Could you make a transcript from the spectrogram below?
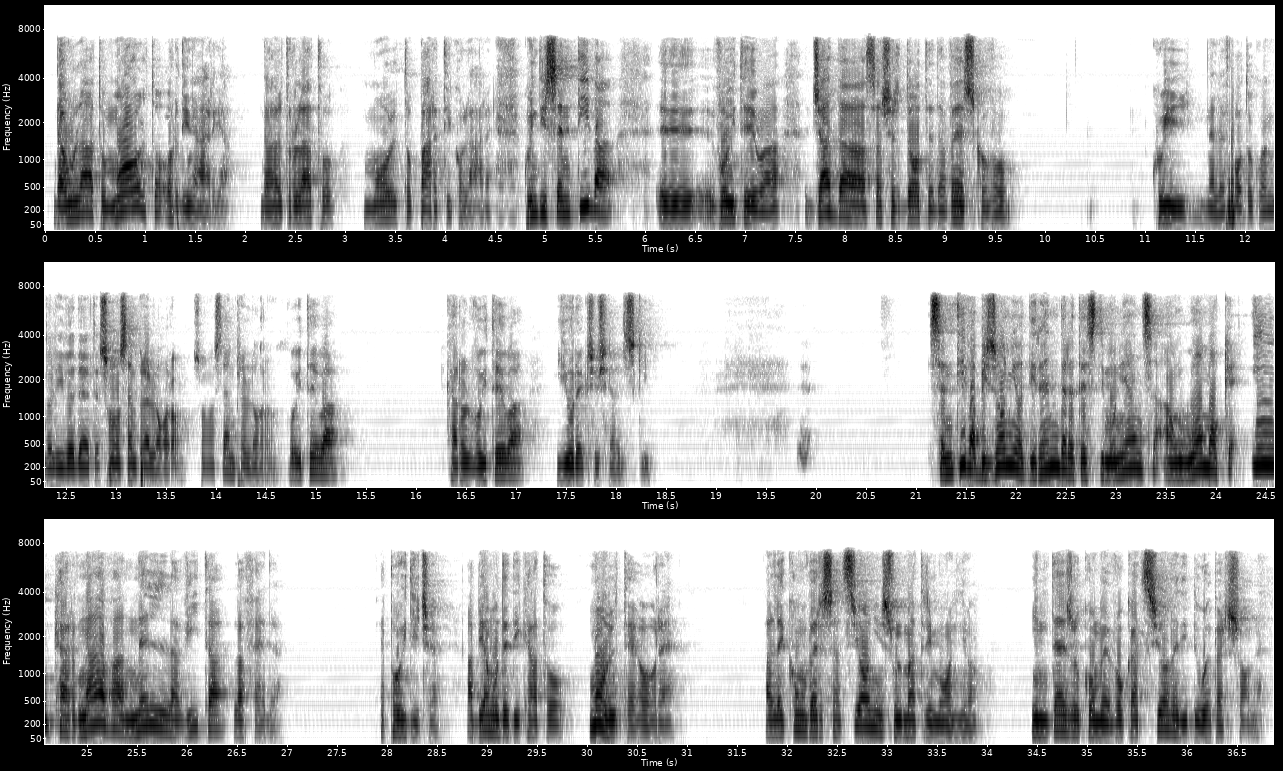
Da un lato molto ordinaria, dall'altro lato molto particolare. Quindi sentiva eh, Voiteva già da sacerdote, da vescovo, qui nelle foto quando li vedete, sono sempre loro, sono sempre loro. Voiteva, Karol Voiteva, Jurek Ciesielski. Sentiva bisogno di rendere testimonianza a un uomo che incarnava nella vita la fede. E poi dice, abbiamo dedicato molte ore alle conversazioni sul matrimonio, inteso come vocazione di due persone.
